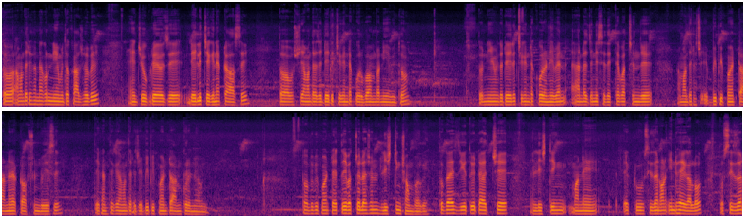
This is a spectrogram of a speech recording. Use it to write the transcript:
তো আমাদের এখানে এখন নিয়মিত কাজ হবে। যে উপরে ওই যে ডেইলি চেক ইন একটা আছে, তো অবশ্যই আমাদের যে ডেইলি চেক ইনটা করব আমরা নিয়মিত। তো নিয়মিত ডেইলি চেক ইনটা করে নেবেন। অ্যান্ড যে নিচে দেখতে পাচ্ছেন যে আমাদের হচ্ছে বিপি পয়েন্টটা আর্নের একটা অপশন রয়েছে। তো এখান থেকে আমাদের যে বিপি পয়েন্টটা আর্ন করে নেবেন। তো বিপি পয়েন্টটা এতে এবার চলে আসুন লিস্টিং সম্পর্কে। তো গাইজ যেহেতু এটা হচ্ছে লিস্টিং মানে একটু সিজন অন ইন্ড হয়ে গেল, তো সিজন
